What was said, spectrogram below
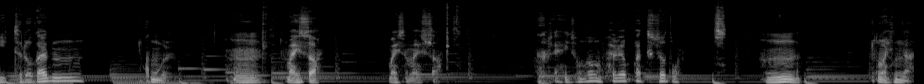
이 들어간 국물. 음, 맛있어. 맛있어, 맛있어. 그래, 이 정도면 800바트 줘도 음, 좀 맛있나?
